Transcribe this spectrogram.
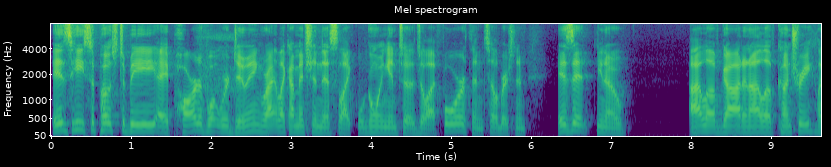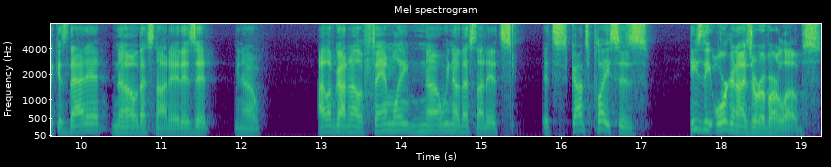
Is he supposed to be a part of what we're doing, right? Like I mentioned this, like we're going into July 4th and celebration. Is it, you know, I love God and I love country? Like, is that it? No, that's not it. Is it, you know, I love God and I love family? No, we know that's not it. It's, it's God's place is, He's the organizer of our loves.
